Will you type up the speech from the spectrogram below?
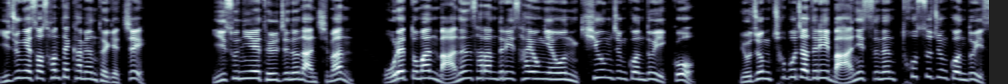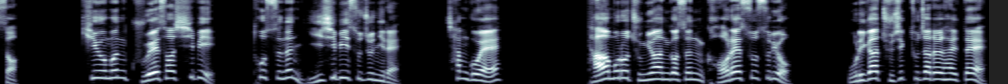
이 중에서 선택하면 되겠지? 이 순위에 들지는 않지만 오랫동안 많은 사람들이 사용해온 키움증권도 있고 요즘 초보자들이 많이 쓰는 토스증권도 있어. 키움은 9에서 12, 토스는 22 수준이래. 참고해. 다음으로 중요한 것은 거래 수수료. 우리가 주식 투자를 할 때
